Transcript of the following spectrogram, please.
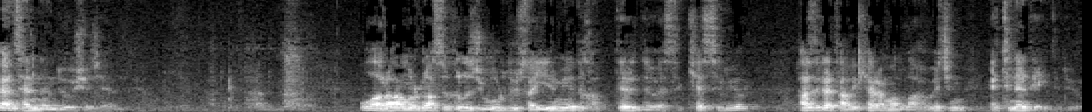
Ben senden dövüşeceğim diyor. O ara Amr nasıl kılıcı vurduysa 27 kat deri devesi kesiliyor. Hazreti Ali Keremallahu Veç'in etine değdi diyor.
